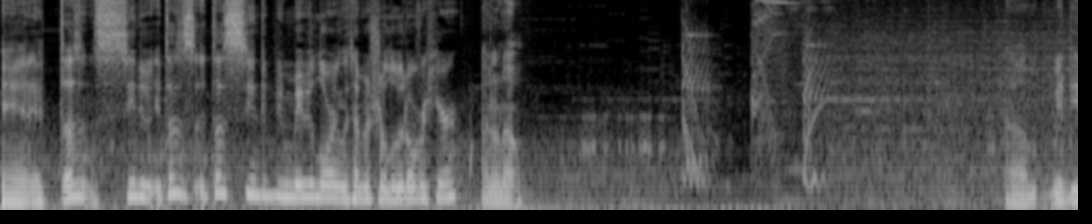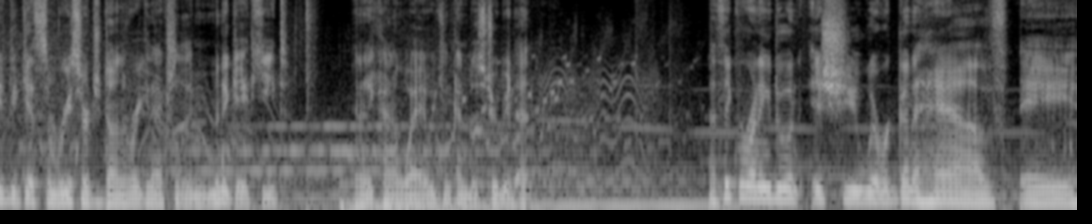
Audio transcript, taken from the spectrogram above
And it doesn't seem to, it does, it does seem to be maybe lowering the temperature a little bit over here. I don't know. Um, we need to get some research done where we can actually mitigate heat in any kind of way. We can kind of distribute it. I think we're running into an issue where we're gonna have a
